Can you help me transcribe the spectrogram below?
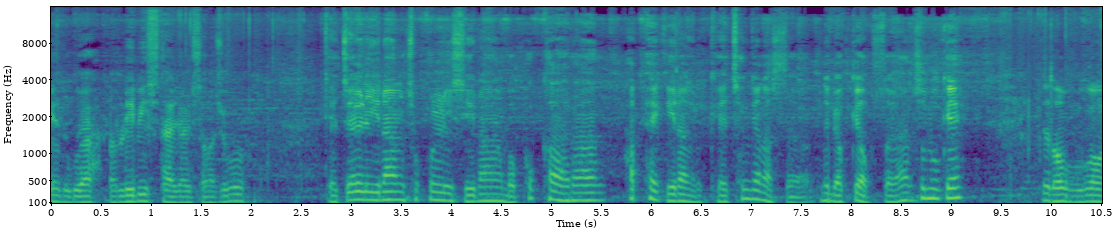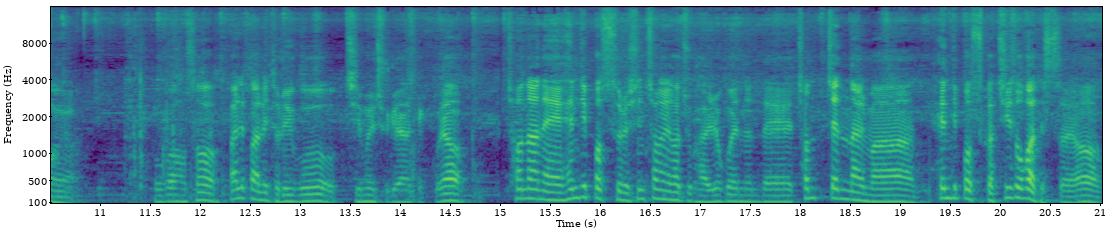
얘 누구야? 리빗이 달려 있어가지고 이렇게 젤리랑 초콜릿이랑 뭐 포카랑 핫팩이랑 이렇게 챙겨놨어요. 근데 몇 개 없어요. 한 20개? 근데 너무 무거워요. 무거워서 빨리빨리 드리고 짐을 줄여야겠고요 천안에 핸디버스를 신청해가지고 가려고 했는데 첫째 날만 핸디버스가 취소가 됐어요.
